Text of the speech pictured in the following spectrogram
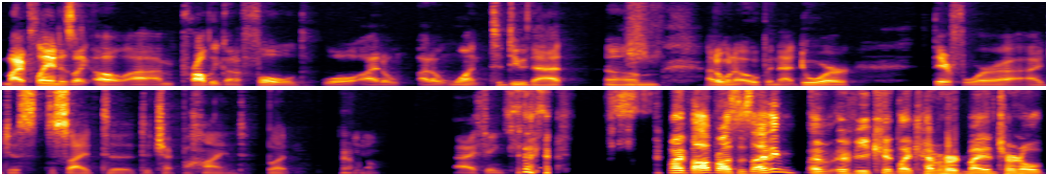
my plan is like, oh, I'm probably going to fold. Well, I don't. I don't want to do that. Um, I don't want to open that door. Therefore, uh, I just decide to to check behind. But yeah. you know, I think my thought process. I think if you could like have heard my internal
